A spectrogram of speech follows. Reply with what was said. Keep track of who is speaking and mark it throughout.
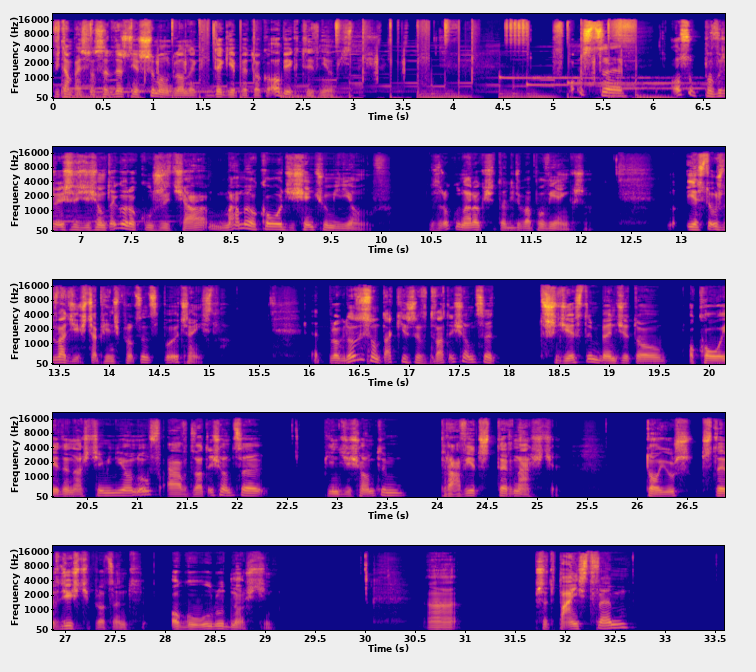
Speaker 1: Witam Państwa serdecznie, Szymon Glonek, DGP TOK, obiektywnie o biznesie. W Polsce osób powyżej 60 roku życia mamy około 10 milionów. Z roku na rok się ta liczba powiększa. No, jest to już 25% społeczeństwa. Prognozy są takie, że w 2030 będzie to około 11 milionów, a w 2050 prawie 14. To już 40% ogółu ludności przed państwem,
